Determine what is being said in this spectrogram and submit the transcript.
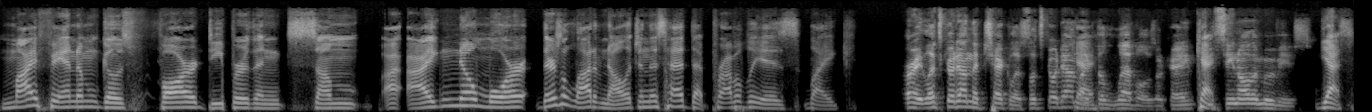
my fandom goes far deeper than some I, I know more. There's a lot of knowledge in this head that probably is like All right, let's go down the checklist. Let's go down Okay. like the levels. Okay. You've seen all the movies. yes,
